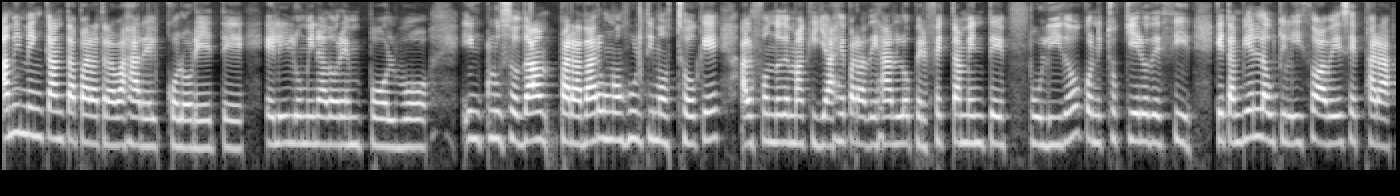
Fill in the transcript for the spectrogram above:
A mí me encanta para trabajar el colorete, el iluminador en polvo, incluso para dar unos últimos toques al fondo de maquillaje para dejarlo perfectamente pulido. Con esto quiero decir que también la utilizo a veces para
